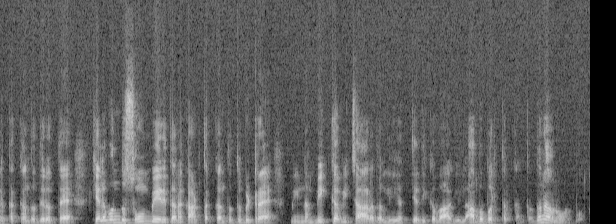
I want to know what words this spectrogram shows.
ಇರತಕ್ಕಂಥದ್ದು ಇರುತ್ತೆ. ಕೆಲವೊಂದು ಸೋಂಬೇರಿತನ ಕಾಣ್ತಕ್ಕಂಥದ್ದು ಬಿಟ್ಟರೆ ಇನ್ನ ಮಿಕ್ಕ ವಿಚಾರದಲ್ಲಿ ಅತ್ಯಧಿಕವಾಗಿ ಲಾಭ ಬರ್ತಕ್ಕಂಥದ್ದು ನಾವು ನೋಡ್ಬೋದು.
